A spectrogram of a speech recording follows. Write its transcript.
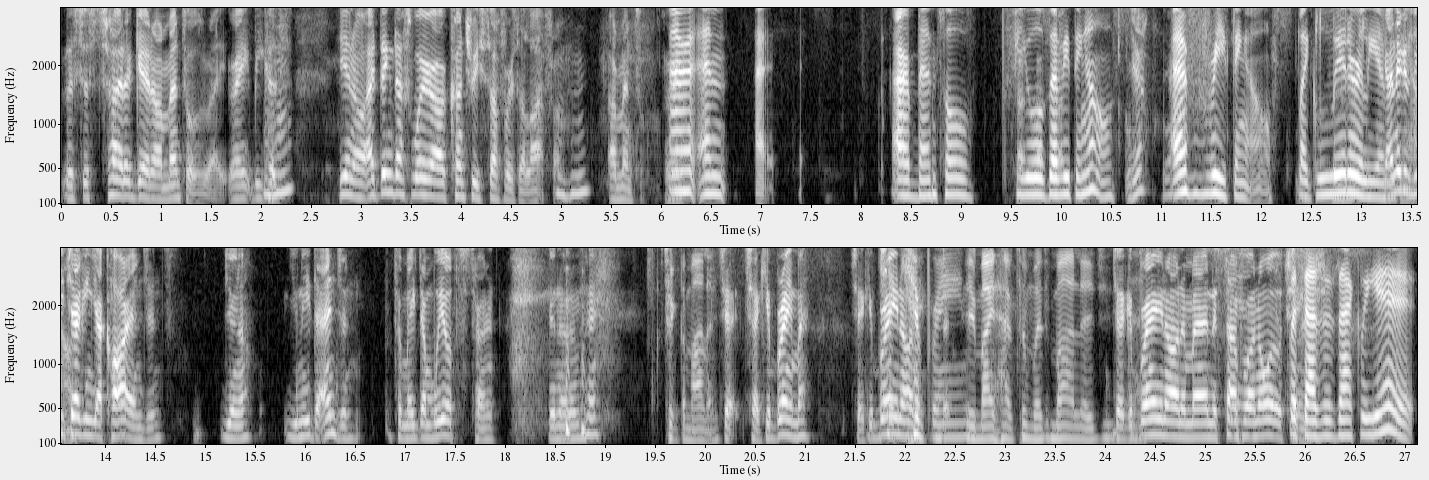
let's just try to get our mentals right, right? Because Mm-hmm. you know, I think that's where our country suffers a lot from our mental. right? Uh, and uh, our mental fuels everything else. Yeah, Everything else. Like literally Y'all everything niggas be else. checking your car engines. You know, you need the engine to make them wheels turn. You know what I'm saying? Check the mileage. check, check your brain, man. Check your brain Check on your it. brain. It might have too much mileage. Check your brain on it, man. It's time for an oil change. But that's exactly it.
